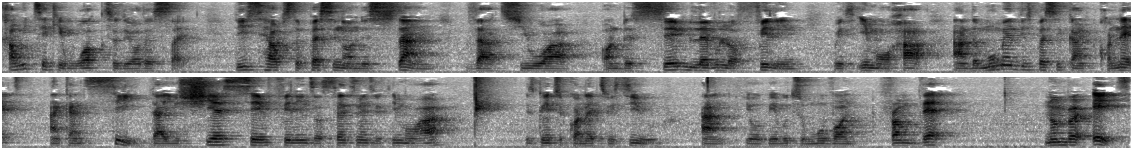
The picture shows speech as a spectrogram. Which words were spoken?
Can we take a walk to the other side? This helps the person understand that you are on the same level of feeling with him or her. And the moment this person can connect and can see that you share same feelings or sentiments with him or her, is going to connect with you and you'll be able to move on from there. Number eight,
